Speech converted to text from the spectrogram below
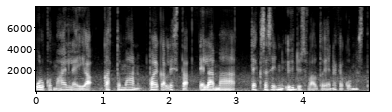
ulkomaille ja katsomaan paikallista elämää Teksasin Yhdysvaltojen näkökulmasta?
